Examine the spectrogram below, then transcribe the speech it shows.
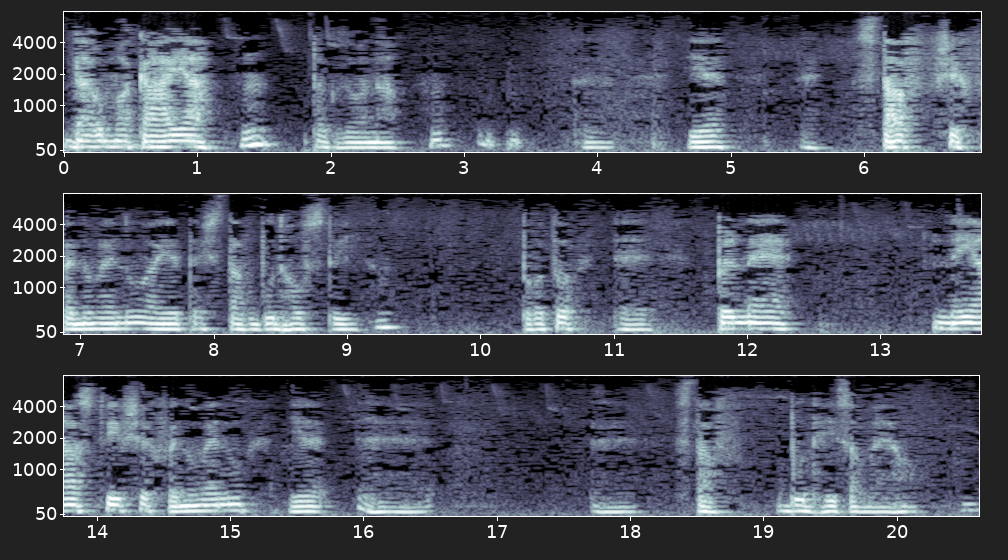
dharmakája, hm? takzvaná, hm? je stav všech fenoménů a je tež stav budhovství. Hm? Proto eh, plné nejáství všech fenoménů je eh, eh, stav Budhy samého. Hm?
